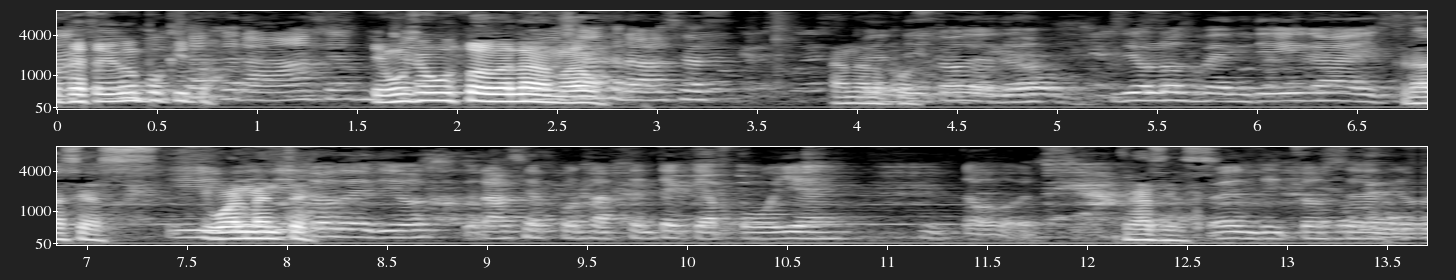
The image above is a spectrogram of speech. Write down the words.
porque te ayuda un pues, poquito. Muchas gracias. Y mucho gusto de verla de muchas nuevo. gracias. Ándale, pues. De Dios. Dios los bendiga y, Gracias. y Igualmente. bendito de Dios. Gracias por la gente que apoya y todo eso. Gracias. Bendito sea Dios.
